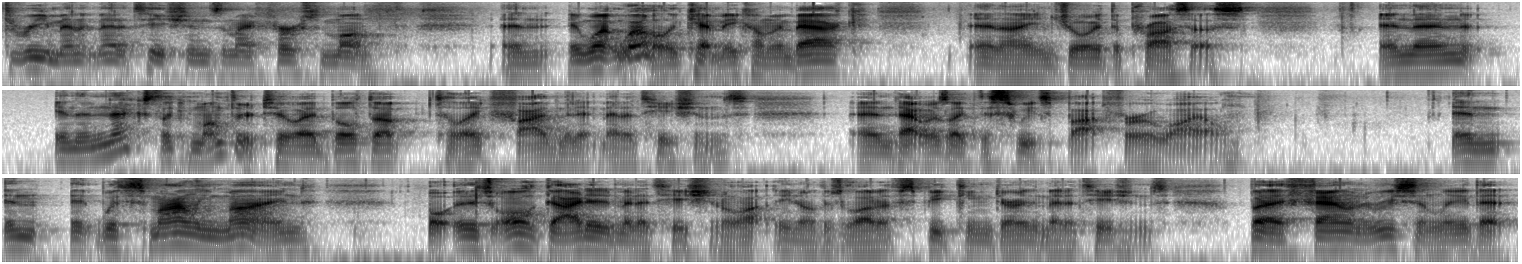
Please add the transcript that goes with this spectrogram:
three minute meditations in my first month, and it went well. It kept me coming back, and I enjoyed the process. And then in the next like month or two, I built up to like five minute meditations, and that was like the sweet spot for a while. And in with Smiling Mind, it's all guided meditation. A lot, you know, there's a lot of speaking during the meditations. But I found recently that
